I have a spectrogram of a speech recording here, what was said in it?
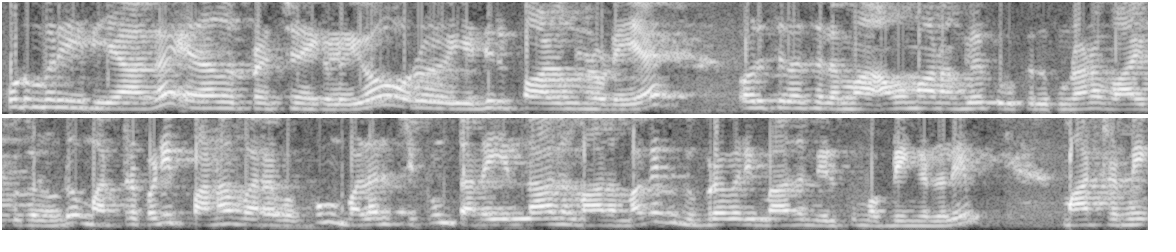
குடும்ப ரீதியாக ஏதாவது ஒரு பிரச்சனைகளையோ ஒரு எதிர்ப்பாளர்களுடைய ஒரு சில சில ம- கொடுக்கறதுக்கு உண்டான வாய்ப்புகள் உண்டு. மற்றபடி பண வரவுக்கும் வளர்ச்சிக்கும் தடையில்லாத மாதமாக இது பிப்ரவரி மாதம் இருக்கும் அப்படிங்கிறதுலையும் மாற்றமே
